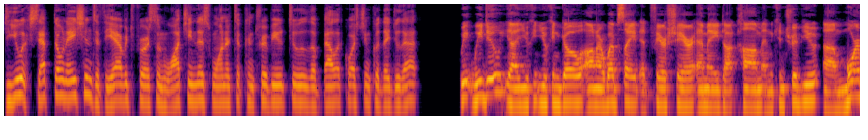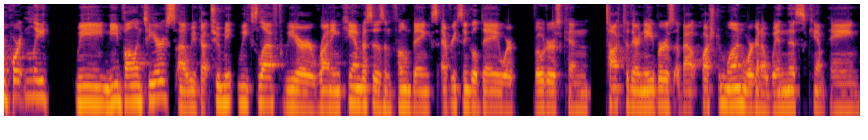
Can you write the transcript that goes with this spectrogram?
do you accept donations? If the average person watching this wanted to contribute to the ballot question, could they do that? We, we do. Yeah, you can you can go on our website at fairsharema.com and contribute. Um, more importantly, we need volunteers. Uh, we've got two weeks left. We are running canvases and phone banks every single day where voters can talk to their neighbors about question one. We're going to win this campaign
